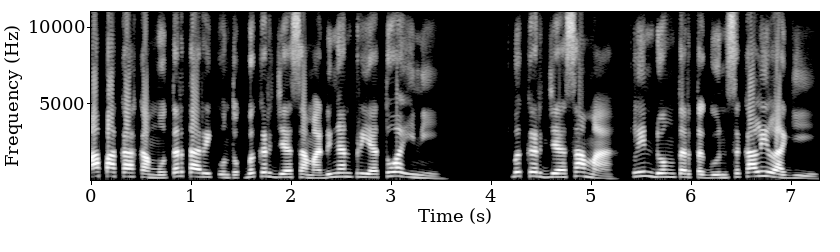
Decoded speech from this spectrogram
apakah kamu tertarik untuk bekerja sama dengan pria tua ini? Bekerja sama, Lindong tertegun sekali lagi.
